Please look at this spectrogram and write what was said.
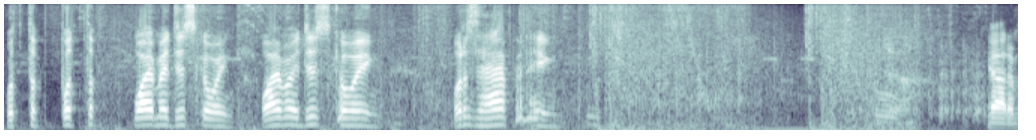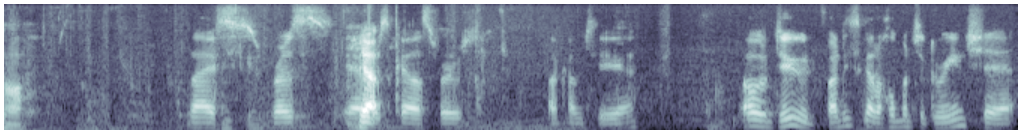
What the, what the, why am I discoing? Why am I discoing? What is happening? Got him. Oh. Nice. Where's yeah, Yeah. where's Chaos first? I'll come to you. Oh dude, Buddy's got a whole bunch of green shit.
